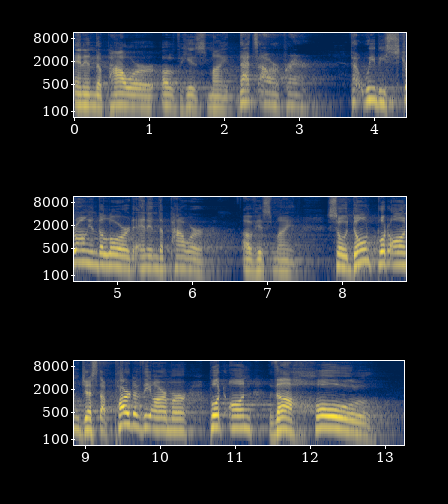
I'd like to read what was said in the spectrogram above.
and in the power of his might. That's our prayer. That we be strong in the Lord and in the power of his might. So don't put on just a part of the armor, put on the whole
